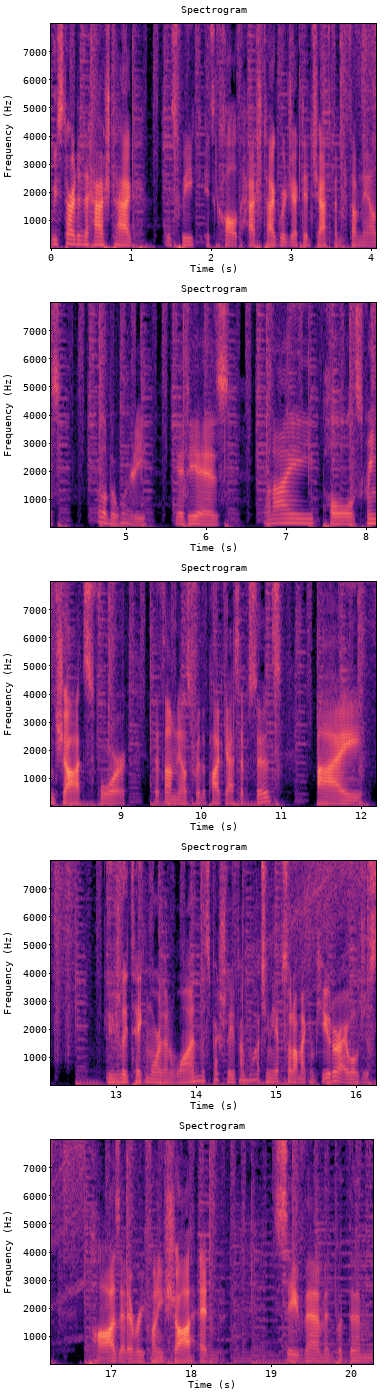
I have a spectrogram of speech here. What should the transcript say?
we started a hashtag this week. It's called hashtag rejected Chatsbender thumbnails. A little bit wordy. The idea is when I pull screenshots for the thumbnails for the podcast episodes, I usually take more than one, especially if I'm watching the episode on my computer. I will just pause at every funny shot and save them and put them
